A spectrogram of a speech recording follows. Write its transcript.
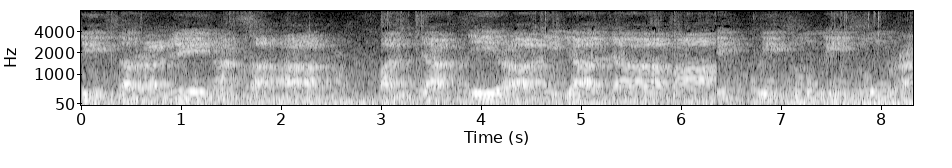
ติสรเนนัสสะอาปัญจอีรานิยาจา วิสุวิสุรั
